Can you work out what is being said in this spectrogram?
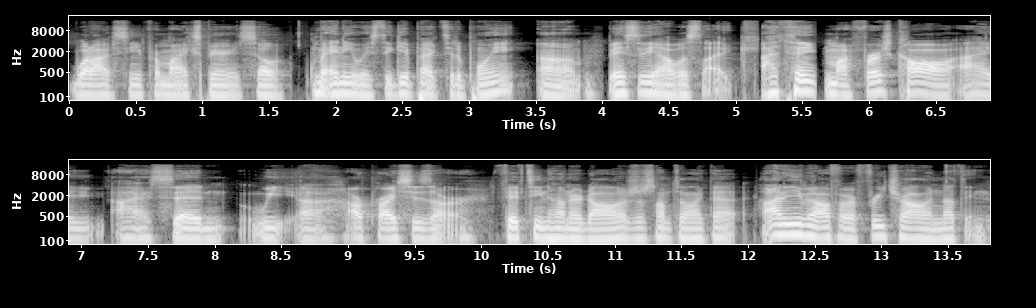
what I've seen from my experience. So, but anyways, to get back to the point, um, basically I was like, I think my first call, I I said we uh, our prices are fifteen hundred dollars or something like that. I didn't even offer a free trial or nothing.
